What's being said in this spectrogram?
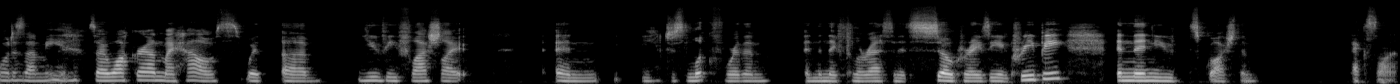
What does that mean? So I walk around my house with a UV flashlight, and you just look for them, and then they fluoresce, and it's so crazy and creepy. And then you squash them Excellent.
